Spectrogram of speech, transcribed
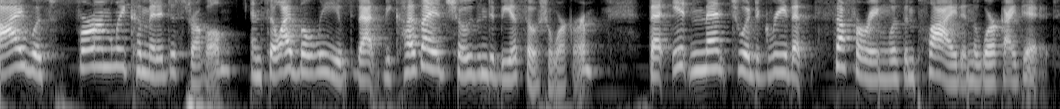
I was firmly committed to struggle, and so I believed that because I had chosen to be a social worker, that it meant to a degree that suffering was implied in the work I did.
